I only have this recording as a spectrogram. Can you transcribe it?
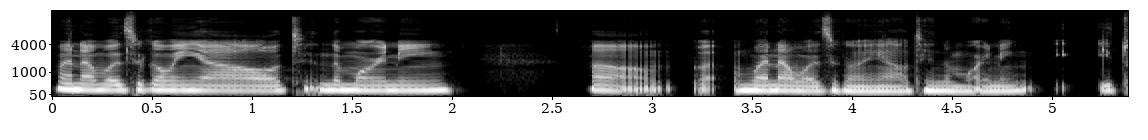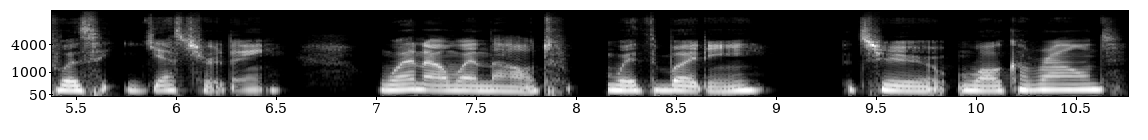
when I was going out in the morning, um, when I was going out in the morning, it was yesterday when I went out with Buddy to walk around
